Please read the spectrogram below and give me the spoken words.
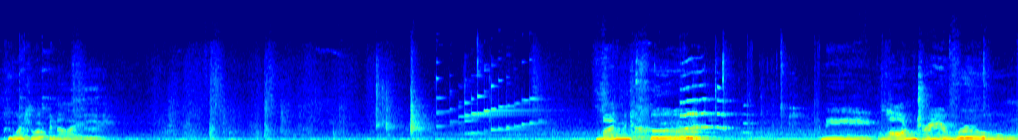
เพื่อนๆคิดว่าเป็นอะไรเอ่ย มันคือนี่ laundry room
